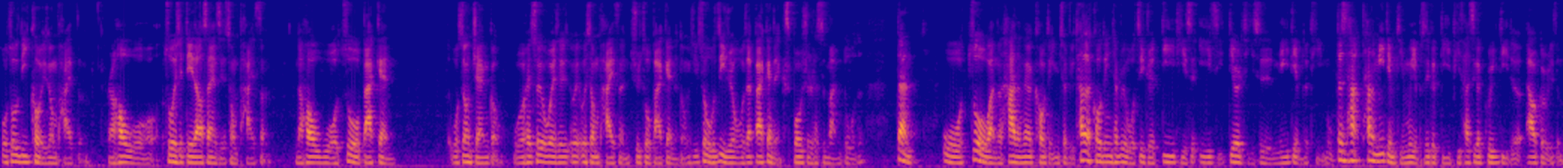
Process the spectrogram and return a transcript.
我做 legal 也用 Python，然后我做一些 data science 也用 Python，然后我做 backend。我是用 Django，我所以我也是为为什么 Python 去做 backend 的东西，所以我自己觉得我在 backend 的 exposure 是蛮多的。但我做完了他的那个 coding interview，他的 coding interview 我自己觉得第一题是 easy，第二题是 medium 的题目，但是他他的 medium 题目也不是一个 DP，它是一个 greedy 的 algorithm。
